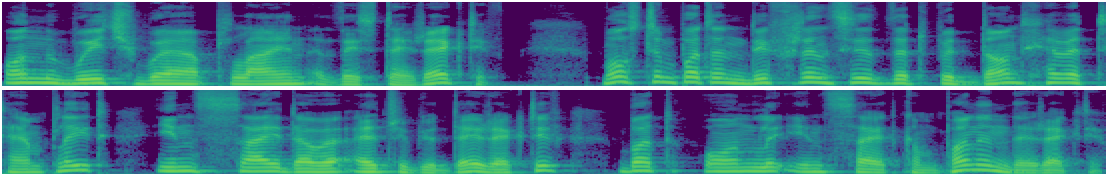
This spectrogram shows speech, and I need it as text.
on which we're applying this directive. Most important difference is that we don't have a template inside our attribute directive, but only inside component directive.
